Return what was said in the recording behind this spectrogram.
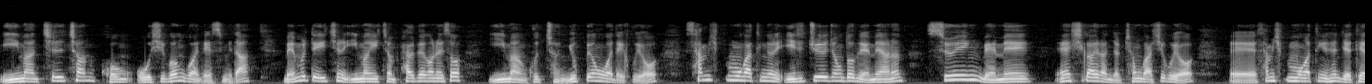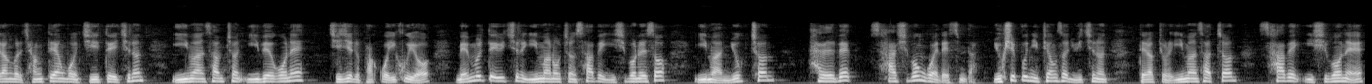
27,050원 구간이 되겠습니다. 매물대 위치는 22,800원에서 29,600원가 되고요. 30분봉 같은 경우는 일주일 정도 매매하는 스윙 매매 의 시각이라는 점 참고하시고요. 에, 30분봉 같은 경우 현재 대량거래 장대 양봉 지지대 위치는 23,200원의 지지를 받고 있고요. 매물대 위치는 25,420원에서 26,840원 구간이 됐습니다. 60분 이평선 위치는 대략적으로 24,420원의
